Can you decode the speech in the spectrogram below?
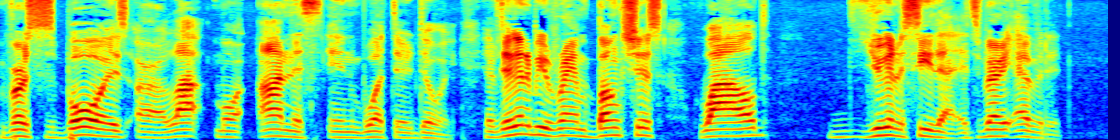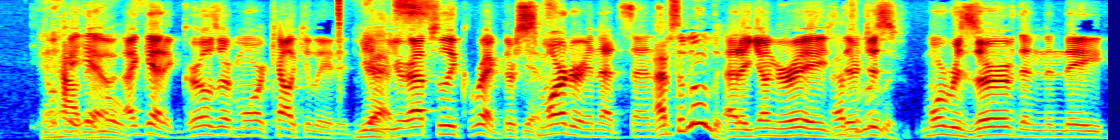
versus boys are a lot more honest in what they're doing. If they're going to be rambunctious, wild, you're going to see that. It's very evident in okay, how they yeah, move. I get it. Girls are more calculated. You're, you're absolutely correct. They're Yes. smarter in that sense Absolutely. at a younger age. They're just more reserved and then they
